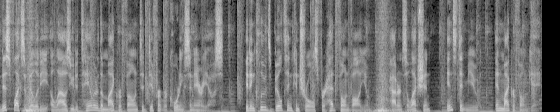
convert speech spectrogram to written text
This flexibility allows you to tailor the microphone to different recording scenarios. It includes built-in controls for headphone volume, pattern selection, instant mute, and microphone gain.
